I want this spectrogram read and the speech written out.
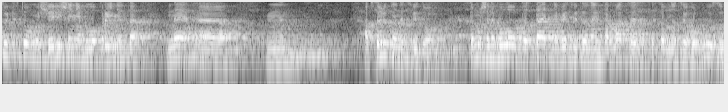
суть в тому, що рішення було прийнято не е, абсолютно несвідомо, тому що не було достатньо висвітлена інформація стосовно цього вузу,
